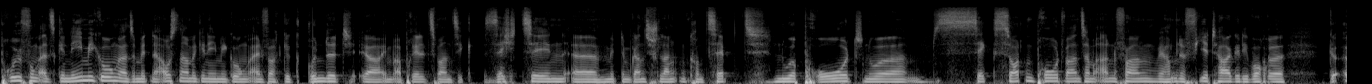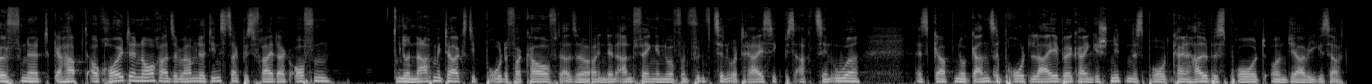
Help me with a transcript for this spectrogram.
Prüfung als Genehmigung, also mit einer Ausnahmegenehmigung, einfach gegründet ja, im April 2016 äh, mit einem ganz schlanken Konzept. Nur Brot, nur sechs Sorten Brot waren es am Anfang. Wir haben nur vier Tage die Woche geöffnet gehabt, auch heute noch. Also wir haben nur Dienstag bis Freitag offen. Nur nachmittags die Brote verkauft, also in den Anfängen nur von 15.30 Uhr bis 18 Uhr. Es gab nur ganze Brotleibe, kein geschnittenes Brot, kein halbes Brot und ja, wie gesagt,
